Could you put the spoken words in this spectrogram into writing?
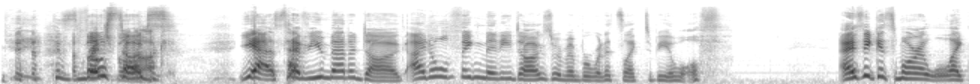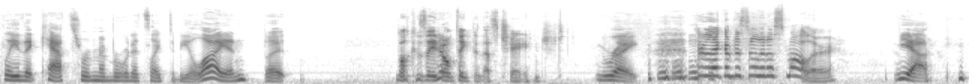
because most dogs yes have you met a dog i don't think many dogs remember what it's like to be a wolf i think it's more likely that cats remember what it's like to be a lion but Well, because they don't think that that's changed. right They're like, I'm just a little smaller. yeah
